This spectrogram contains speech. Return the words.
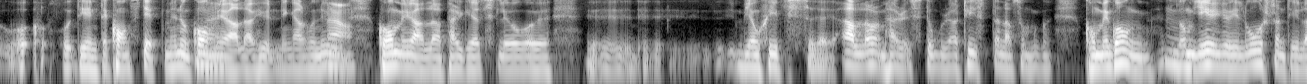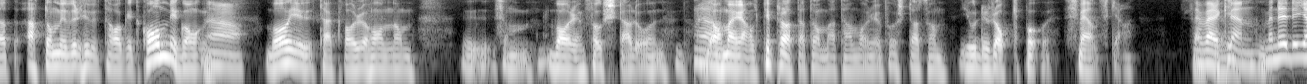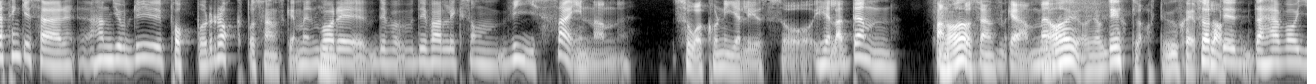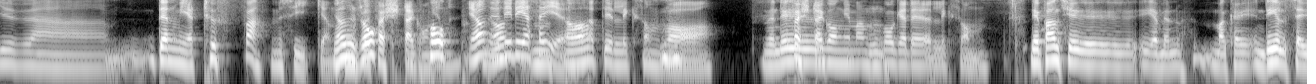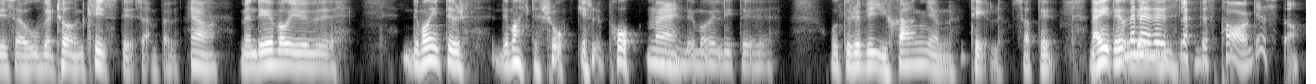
och, och det är inte konstigt, men nu kommer Nej. ju alla hyllningar och nu Ja. kommer ju alla Per Gessle och eh, Björn Skifs, eh, alla de här stora artisterna som kom igång. Mm. De ger ju elogen till att, att de överhuvudtaget kom igång. Ja. var ju tack vare honom eh, som var den första då. Ja. Det har man ju alltid pratat om att han var den första som gjorde rock på svenska. Så Ja, verkligen. eh, Men det, jag tänker så här, han gjorde ju pop och rock på svenska, men var Mm. det, det, var, det var liksom visa innan så Cornelius och hela den fanns Ja, på svenska. Men, Ja, ja, ja, det är klart. Det är ju så självklart. att det, det här var ju eh, den mer tuffa musiken Ja, som för rock, första gången. pop. Ja, Ja, det är det jag mm, säger. ja. Att det liksom Mm. var det första gången man mm. vågade liksom... Det fanns ju eh, även, man kan en del säger så här Ove Thörnqvist till exempel. Ja, Men det var ju, det var inte, det var inte rock eller pop. nej. Det var ju lite åt revygenren till. Så att det, nej, det, Men det, när det släpptes Tages då?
